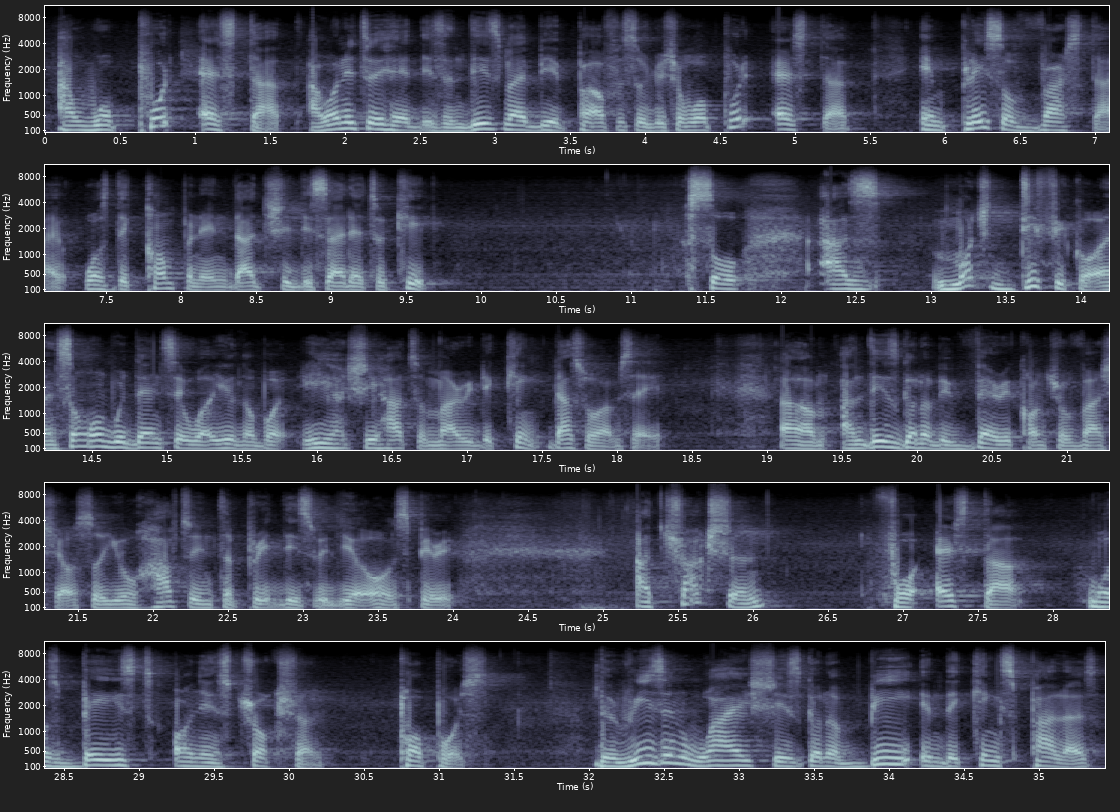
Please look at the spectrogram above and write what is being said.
And what put Esther, I want you to hear this, and this might be a powerful solution. What put Esther in place of Vashti was the company that she decided to keep. So, as much difficult, and someone would then say, well, you know, but he, she had to marry the king. That's what I'm saying. Um, and this is going to be very controversial, so you have to interpret this with your own spirit. Attraction for Esther was based on instruction, purpose. The reason why she's going to be in the king's palace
